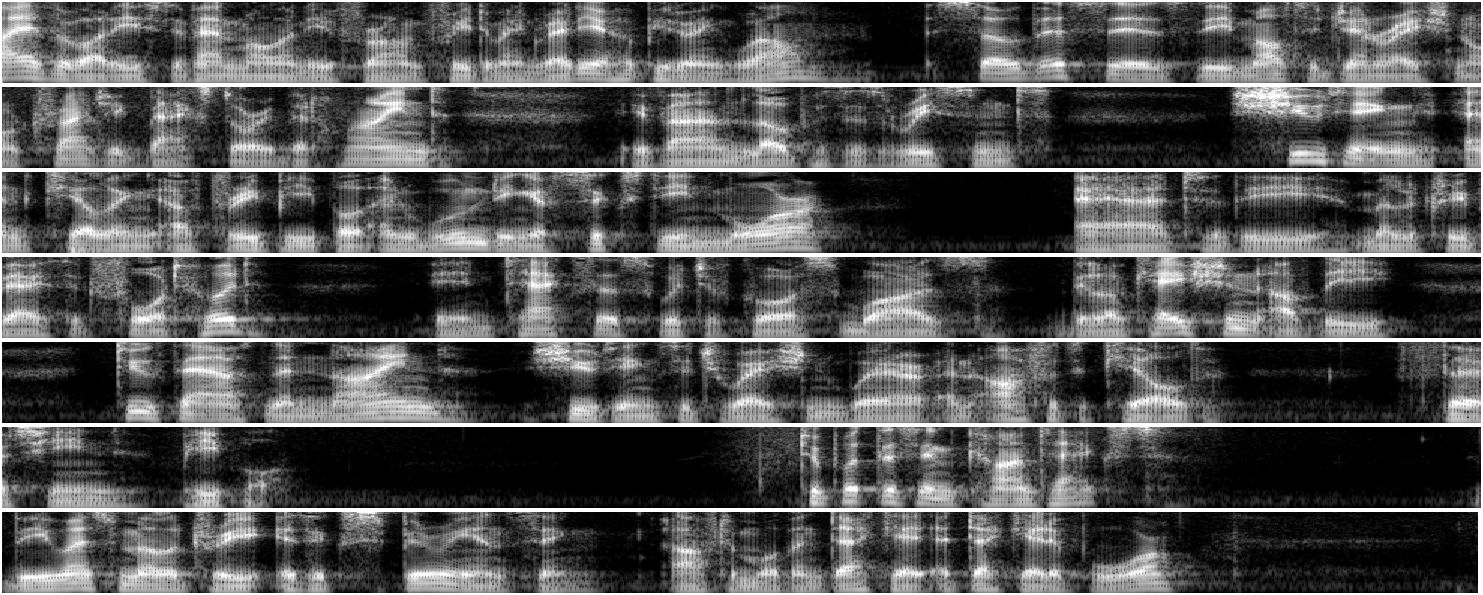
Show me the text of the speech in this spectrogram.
Hi, everybody. It's Stefan Molyneux from Freedomain Radio. Hope you're doing well. So, this is the multi generational tragic backstory behind Ivan Lopez's recent shooting and killing of three people and wounding of 16 more at the military base at Fort Hood in Texas, which, of course, was the location of the 2009 shooting situation where an officer killed 13 people. To put this in context, the US military is experiencing, after more than decade, a decade of war,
